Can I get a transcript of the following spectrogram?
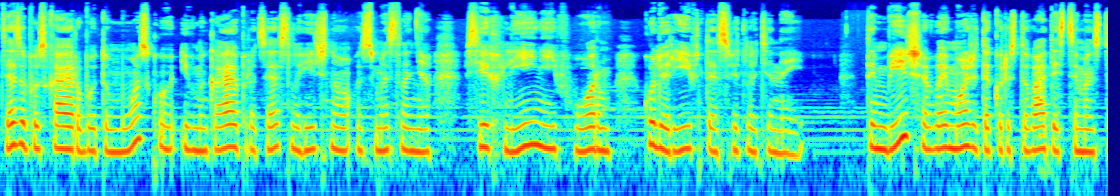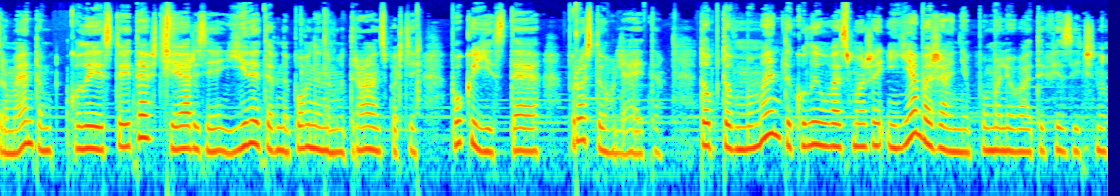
це запускає роботу мозку і вмикає процес логічного осмислення всіх ліній, форм, кольорів та світлотіней. Тим більше ви можете користуватись цим інструментом, коли стоїте в черзі, їдете в наповненому транспорті, поки їсте, просто гуляєте. Тобто в моменти, коли у вас може і є бажання помалювати фізично,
